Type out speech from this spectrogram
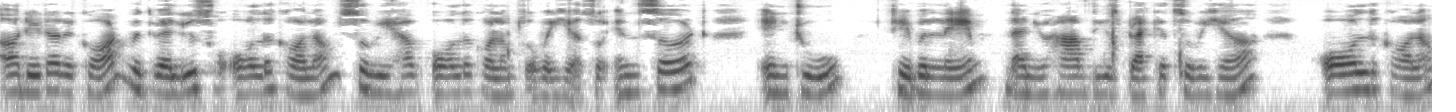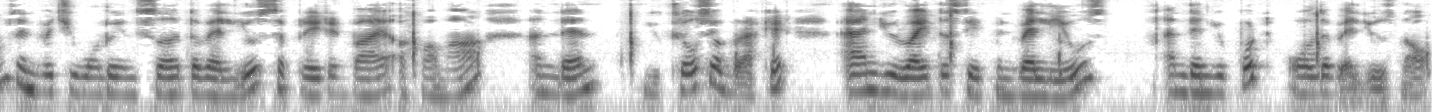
a data record with values for all the columns so we have all the columns over here. So insert into table name then you have these brackets over here all the columns in which you want to insert the values separated by a comma and then you close your bracket and you write the statement values and then you put all the values. Now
